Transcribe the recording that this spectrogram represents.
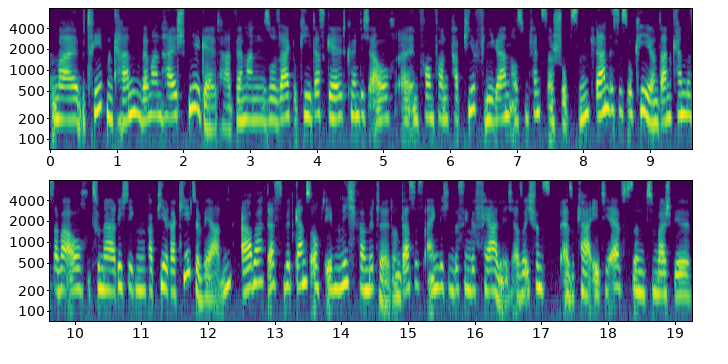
mal betreten kann, wenn man halt Spielgeld hat. Wenn man so sagt, okay, das Geld könnte ich auch äh, in Form von Papierfliegern aus dem Fenster schubsen, dann ist es okay. Und dann kann das aber auch zu einer richtigen Papierrakete werden. Aber das wird ganz oft eben nicht vermittelt. Und das ist eigentlich ein bisschen gefährlich. Also ich finde es, also klar, ETFs sind zum Beispiel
